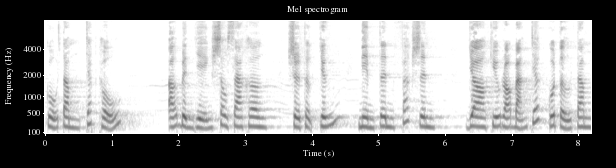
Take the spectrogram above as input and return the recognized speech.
của tâm chấp thủ. Ở bình diện sâu xa hơn, sự thực chứng, niềm tin phát sinh do hiểu rõ bản chất của tự tâm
